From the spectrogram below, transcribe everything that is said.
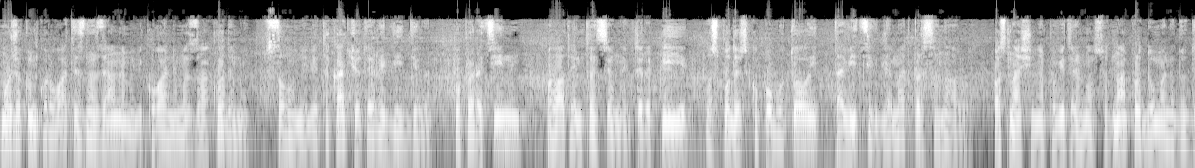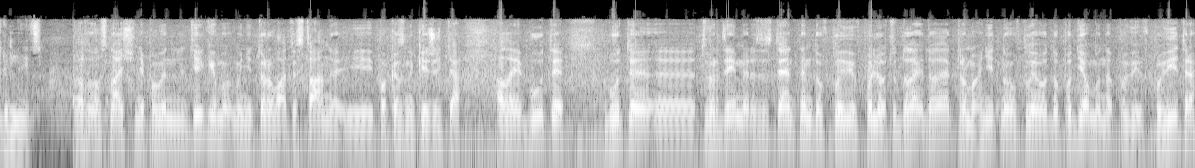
може конкурувати з наземними лікувальними закладами. В салоні літака чотири відділи: операційний, палата інтенсивної терапії, господарсько-побутовий та відсік для медперсоналу. Оснащення повітряного судна продумане до дрібниць. Оснащення повинно не тільки моніторувати стан і показники життя, але й бути, бути е, твердим і резистентним до впливів польоту, до, до електромагнітного впливу, до підйому на пові- в повітря,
